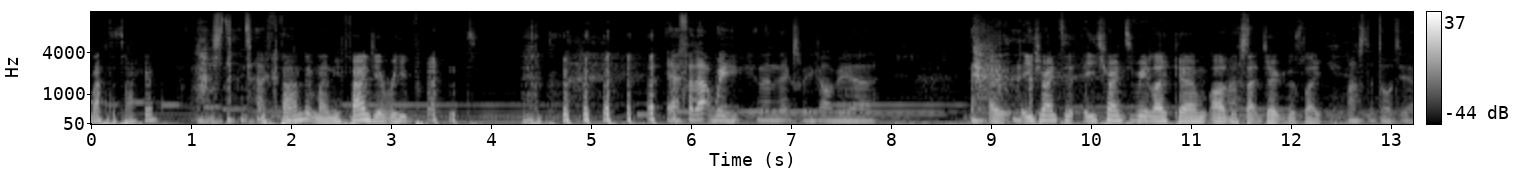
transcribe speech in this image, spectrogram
Master Taco. You found it, man. You found your rebrand. Yeah, for that week, and then next week I'll be uh, oh, are you trying to? Are you trying to be like? Um. Oh, there's Master- that joke that's like. Master Tortilla.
